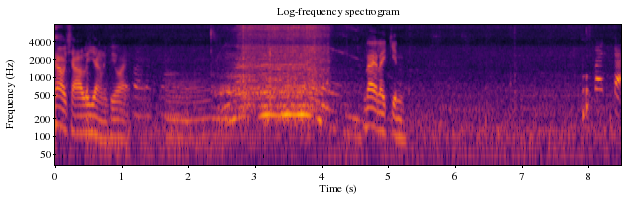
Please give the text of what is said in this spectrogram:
ข้าวเช้าหรือยังเนี่ยพี่อ้อยอ๋อได้อะไรกิน ได้ไก่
